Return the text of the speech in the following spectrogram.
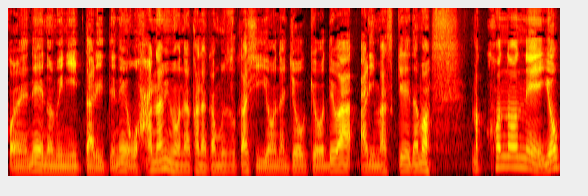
これね、飲みに行ったりってね、お花見もなかなか難しいような状況ではありますけれども、まあ、このね、酔っ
